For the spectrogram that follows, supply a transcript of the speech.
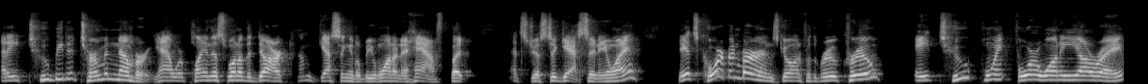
at a to be determined number. Yeah, we're playing this one in the dark. I'm guessing it'll be one and a half, but that's just a guess anyway. It's Corbin Burnes going for the Brew Crew, a 2.41 ERA,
